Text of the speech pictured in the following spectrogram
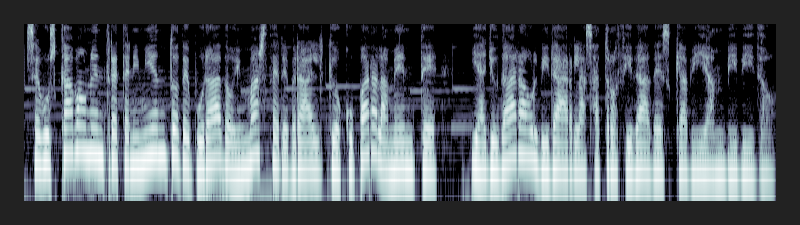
se buscaba un entretenimiento depurado y más cerebral que ocupara la mente y ayudara a olvidar las atrocidades que habían vivido.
